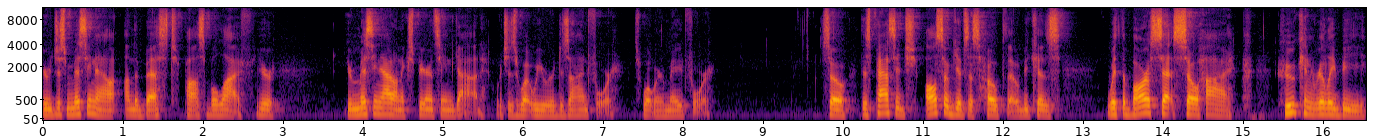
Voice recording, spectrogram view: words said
you're just missing out on the best possible life. You're you're missing out on experiencing God, which is what we were designed for. It's what we're made for. So, this passage also gives us hope, though, because with the bar set so high, who can really be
